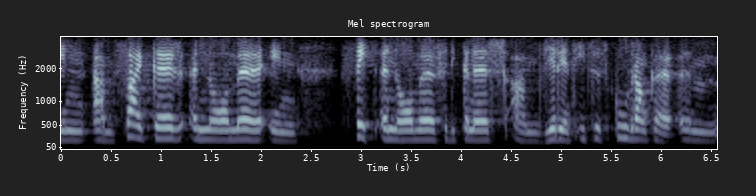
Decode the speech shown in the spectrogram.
en um suiker inname en vet inname vir die kinders. Um weer eens iets soos koeldranke um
